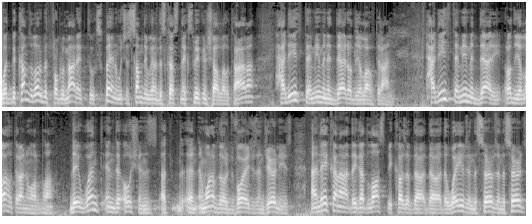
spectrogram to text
what becomes a little bit problematic to explain, which is something we're going to discuss next week, inshallah ta'ala, Hadith Tamim al-Dari radiallahu ta'ala. Hadith Tamim al-Dari radiallahu ta'ala they went in the oceans at, in, in, one of their voyages and journeys, and they kind of they got lost because of the, the, the, waves and the surges and the surge.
